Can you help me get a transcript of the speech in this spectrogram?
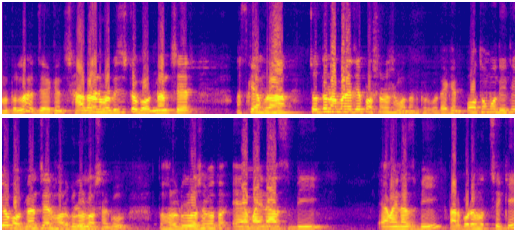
রহমতুল্লাহ, যে এখানে সাধারণ হর বিশিষ্ট ভগ্নাংশের, আজকে আমরা চোদ্দ নম্বরে যে প্রশ্নটা সমাধান করব। দেখেন, প্রথম ও দ্বিতীয় ভগ্নাংশের হরগুলো লসাগু। তো হরগুলো লসাগু তো A minus B A minus B তারপরে হচ্ছে কি?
